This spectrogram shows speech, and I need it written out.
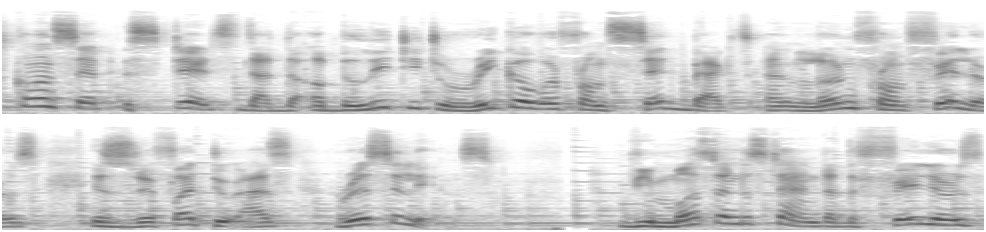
concept states that the ability to recover from setbacks and learn from failures is referred to as resilience. We must understand that the failures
